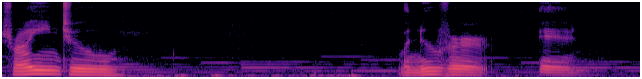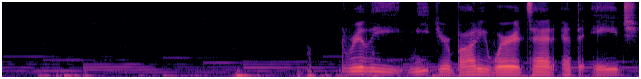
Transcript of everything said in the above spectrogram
trying to maneuver and really meet your body where it's at at the age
